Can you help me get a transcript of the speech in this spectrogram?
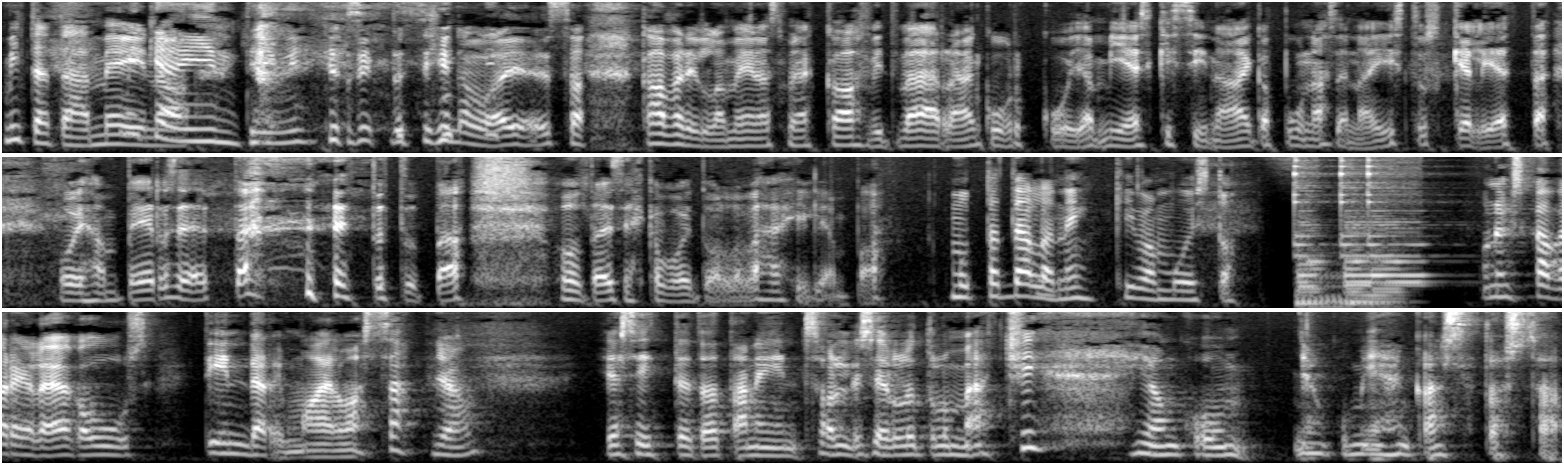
mitä tämä meinaa. Mikä intiimi? Ja sitten siinä vaiheessa kaverilla meinasi mennä kahvit väärään kurkkuun ja mieskin siinä aika punaisena istuskeli, että voihan perse, että, että tota, oltaisiin ehkä voitu olla vähän hiljempaa. Mutta tällainen kiva muisto. Mun yksi kaveri oli aika uusi Tinderin maailmassa. Joo. Ja sitten tota, niin, se oli, siellä oli tullut matchi jonkun, jonkun miehen kanssa tuossa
